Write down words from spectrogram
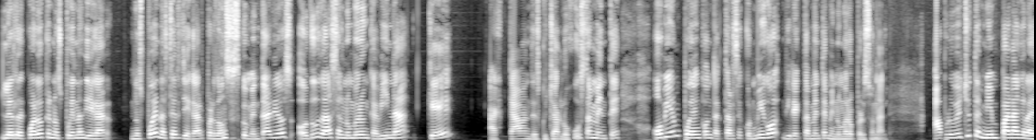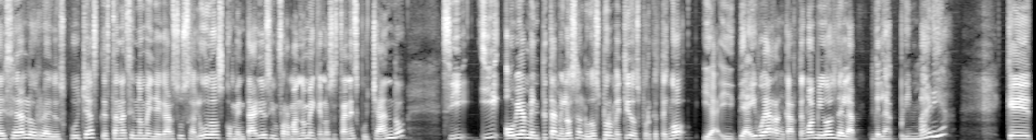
Les recuerdo que nos pueden llegar nos pueden hacer llegar, perdón, sus comentarios o dudas al número en cabina que acaban de escucharlo justamente, o bien pueden contactarse conmigo directamente a mi número personal. Aprovecho también para agradecer a los radioescuchas que están haciéndome llegar sus saludos, comentarios, informándome que nos están escuchando. Sí, y obviamente también los saludos prometidos, porque tengo, y ahí, de ahí voy a arrancar, tengo amigos de la, de la primaria que,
